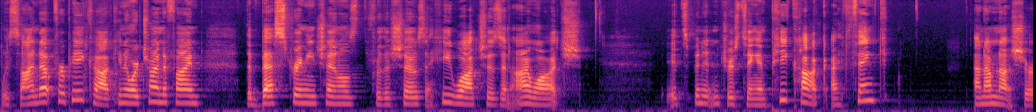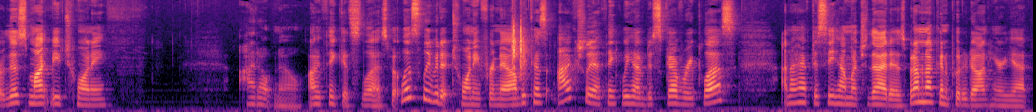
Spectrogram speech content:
we signed up for Peacock. You know, we're trying to find the best streaming channels for the shows that he watches and I watch. It's been interesting. And Peacock, I think, and I'm not sure. This might be 20. I don't know. I think it's less, but let's leave it at 20 for now because actually I think we have Discovery Plus and I have to see how much that is, but I'm not going to put it on here yet.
